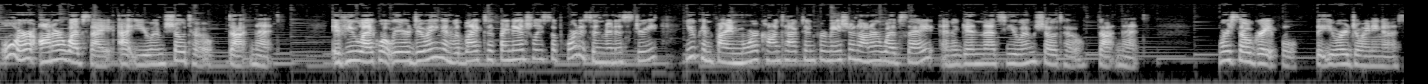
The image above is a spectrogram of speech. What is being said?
or on our website at umshoto.net. If you like what we are doing and would like to financially support us in ministry, you can find more contact information on our website, and again, that's umshoto.net. We're so grateful that you are joining us.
